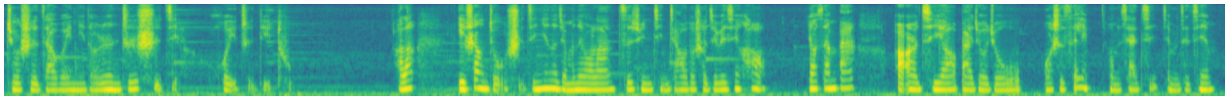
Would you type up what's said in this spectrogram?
就是在为你的认知世界绘制地图。好了，以上就是今天的节目内容啦。咨询请加我的手机微信号：幺三八二二七幺八九九五，我是 c e l i n e 我们下期节目再见。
